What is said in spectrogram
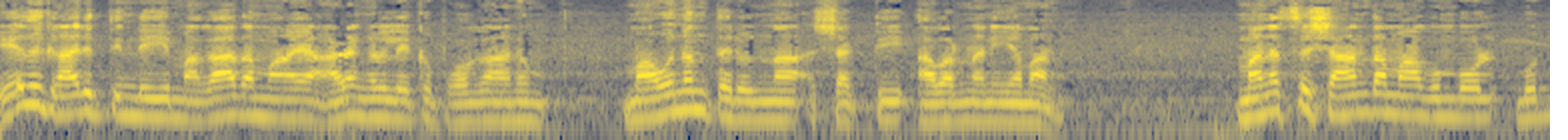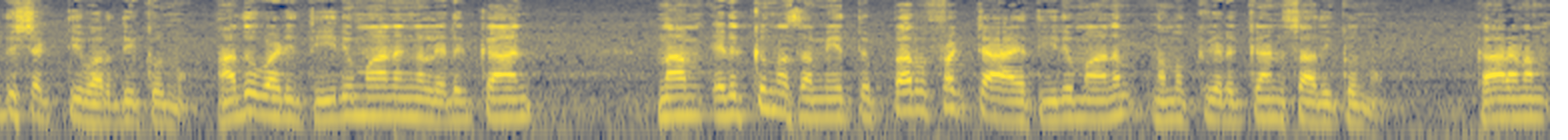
ഏത് കാര്യത്തിന്റെയും അഗാധമായ ആഴങ്ങളിലേക്ക് പോകാനും മൗനം തരുന്ന ശക്തി അവർണനീയമാണ്. മനസ്സ് ശാന്തമാകുമ്പോൾ ബുദ്ധിശക്തി വർദ്ധിക്കുന്നു. അതുവഴി തീരുമാനങ്ങൾ എടുക്കാൻ നാം എടുക്കുന്ന സമയത്ത് പെർഫെക്റ്റ് ആയ തീരുമാനം നമുക്ക് എടുക്കാൻ സാധിക്കുന്നു. കാരണം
